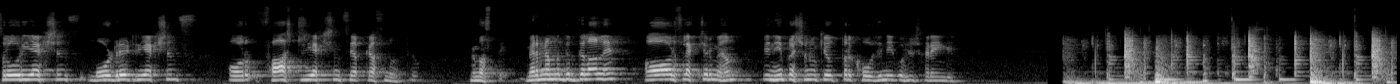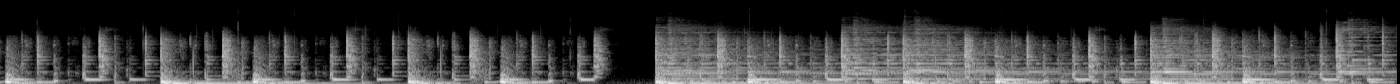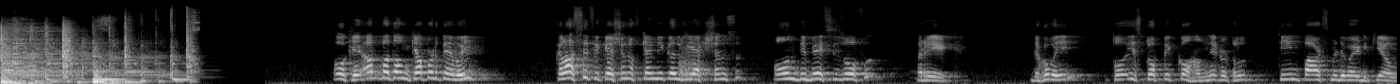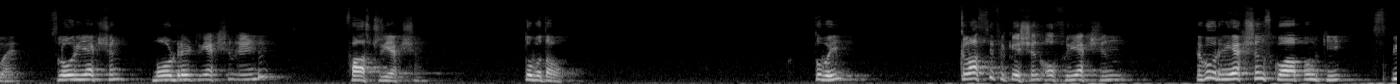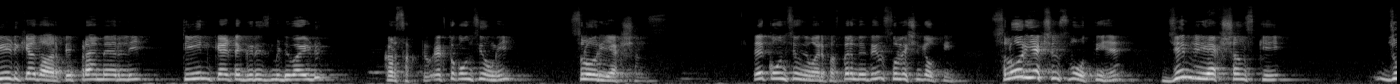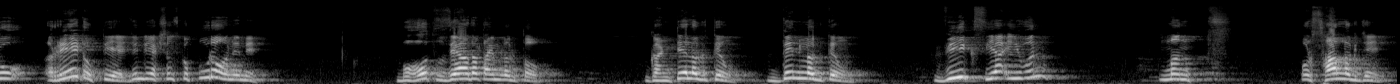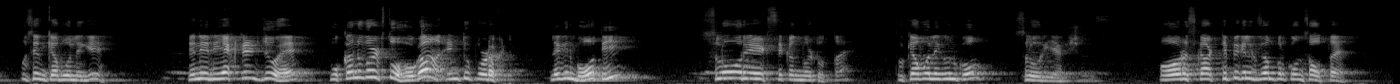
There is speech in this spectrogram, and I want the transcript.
Slow reactions moderate reactions और fast reaction से आप क्या समझते हो? नमस्ते, मेरा नाम मनदीप दलाल है और इस लेक्चर में हम इन्हीं प्रश्नों के उत्तर खोजने की कोशिश करेंगे। ओके अब बताओ हम क्या पढ़ते हैं भाई? Classification of chemical reactions on the basis of rate देखो भाई तो इस टॉपिक को हमने टोटल तीन पार्ट्स में डिवाइड किया हुआ है. Slow reaction moderate reaction and fast reaction तो बताओ। तो भाई क्लासिफिकेशन ऑफ़ रिएक्शन देखो रिएक्शंस को आप उनकी स्पीड के आधार पे प्राइमरली तीन कैटेगरीज में डिवाइड कर सकते हो. एक तो कौन सी होंगी? स्लो रिएक्शंस एक कौन सी होंगे हमारे पास? पहले देखिए स्लो रिएक्शन क्या होती हैं? स्लो रिएक्शंस वो होती हैं, जिन रिएक्शंस की जो रेट होती है, जिन रिएक्शंस को पूरा होने में बहुत ज़्यादा टाइम लगता हो, घंटे लगते हो, दिन लगते हो वीक्स या इवन मंथ्स और साल लग जाए, उसे हम क्या बोलेंगे? यानी रिएक्टेंट जो है, वो कन्वर्ट तो होगा इनटू प्रोडक्ट लेकिन बहुत ही स्लो रेट से कन्वर्ट होता है। तो क्या बोलेंगे उनको? स्लो रिएक्शन और इसका टिपिकल एग्ज़ाम्पल कौन सा होता है?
